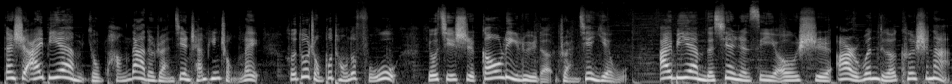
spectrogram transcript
但是 IBM 有庞大的软件产品种类和多种不同的服务，尤其是高利率的软件业务。IBM 的现任 CEO 是阿尔温德·科施纳，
